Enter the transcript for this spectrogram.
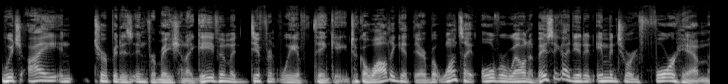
Which I interpret as information. I gave him a different way of thinking. It took a while to get there, but once I overwhelmed him, basically I did an inventory for him.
